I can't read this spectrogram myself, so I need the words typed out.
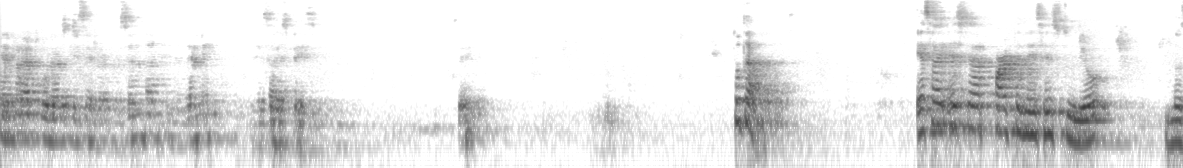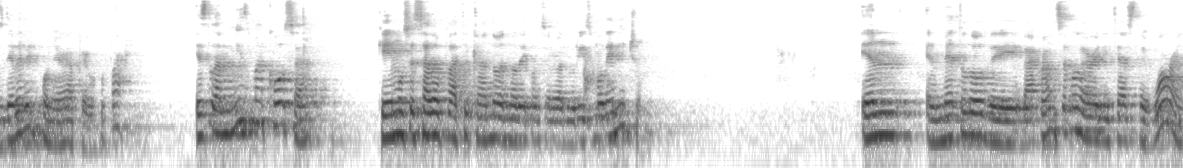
temperaturas que se representan en el M de esa especie. ¿Sí? Total. Esa, esa parte de ese estudio nos debe de poner a preocupar. Es la misma cosa que hemos estado platicando en lo de conservadurismo de nicho. En el método de Background Similarity Test de Warren,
